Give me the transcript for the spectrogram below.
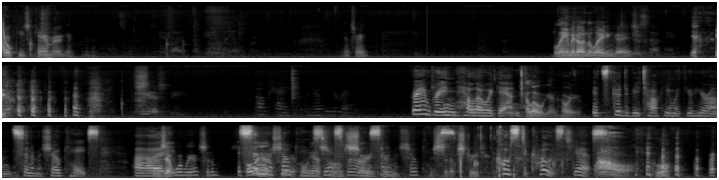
Broke his camera again. That's right. Blame it on the lighting, guys. Yeah. Okay, whenever you're ready. Graham Greene, hello again. Hello again. How are you? It's good to be talking with you here on Cinema Showcase. Oh, Uh, is that where we are? Cinema? it's oh, Cinema yeah, sorry. Showcase. Oh, yes. yes, oh, I'm we're sorry. on Cinema Turn- Showcase. Sit up straight here. Coast to coast, yes. Wow. Cool. right.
